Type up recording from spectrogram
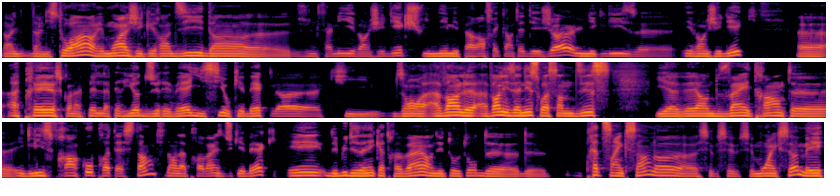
dans, l'histoire. Et moi, j'ai grandi dans euh, une famille évangélique. Je suis né, mes parents fréquentaient déjà une église euh, évangélique. Euh, après ce qu'on appelle la période du réveil ici au Québec, là, qui, disons, avant, le, avant les années 70, il y avait entre 20 et 30 églises franco-protestantes dans la province du Québec. Et au début des années 80, on est autour de, de près de 500, là, c'est, moins que ça. Mais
